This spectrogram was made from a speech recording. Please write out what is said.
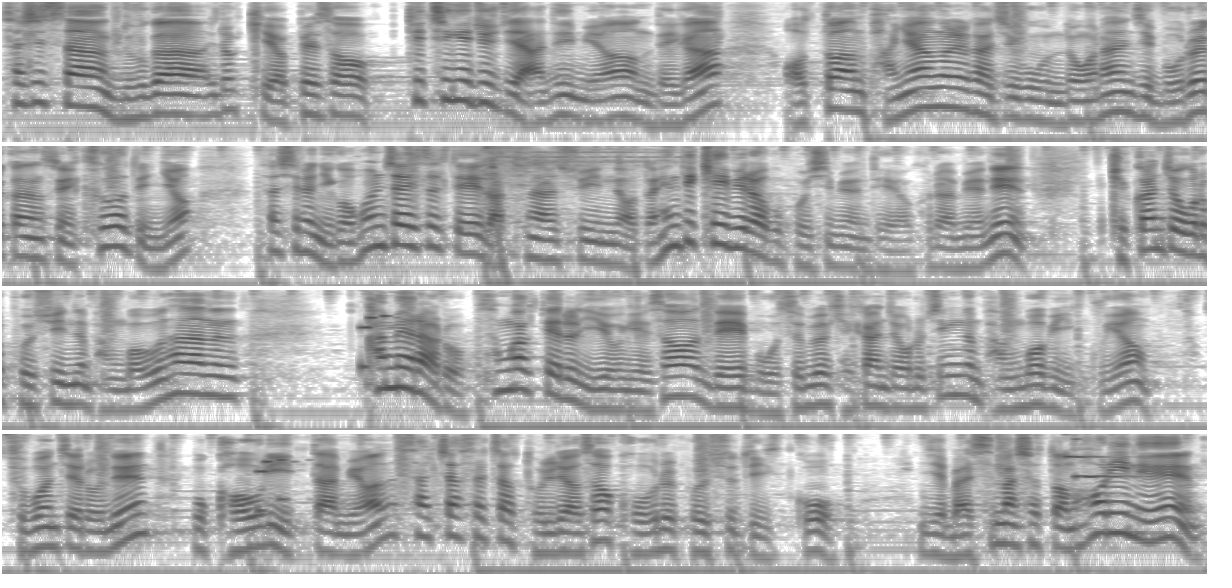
사실상 누가 이렇게 옆에서 티칭해주지 않으면 내가 어떠한 방향을 가지고 운동을 하는지 모를 가능성이 크거든요. 사실은 이건 혼자 있을 때 나타날 수 있는 어떤 핸디캡이라고 보시면 돼요. 그러면은 객관적으로 볼 수 있는 방법은 하나는 카메라로 삼각대를 이용해서 내 모습을 객관적으로 찍는 방법이 있고요. 두 번째로는 뭐 거울이 있다면 살짝 살짝 돌려서 거울을 볼 수도 있고 이제 말씀하셨던 허리는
